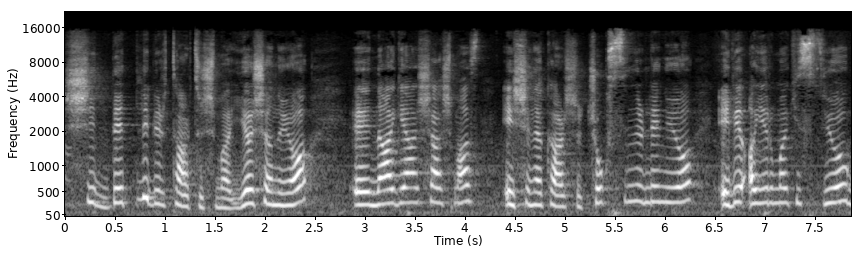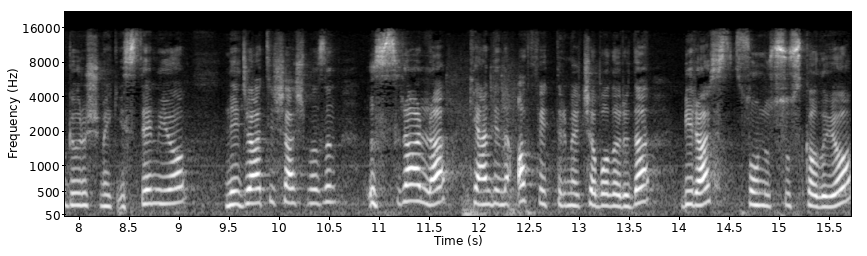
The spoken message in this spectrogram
şiddetli bir tartışma yaşanıyor. E, Nagihan Şaşmaz eşine karşı çok sinirleniyor. Evi ayırmak istiyor, görüşmek istemiyor. Necati Şaşmaz'ın ısrarla kendini affettirme çabaları da biraz sonuçsuz kalıyor.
